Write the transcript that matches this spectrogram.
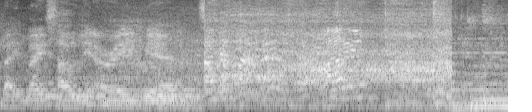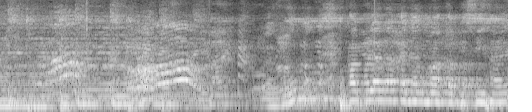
Bye-bye Saudi Arabia. Kabila ng kanyang mga kabisihan,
